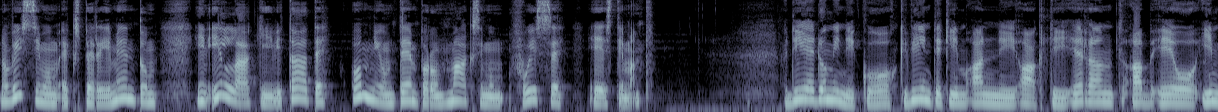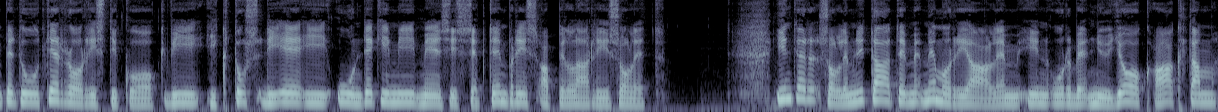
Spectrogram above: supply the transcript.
novissimum experimentum in illa kivitate omnium temporum maximum fuisse estimant. Die Dominico quintecim anni acti erant ab eo impetu terroristico qui ictus diei undecimi mensis septembris appellari solet. Inter solemnitatem memorialem in urbe New York actam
